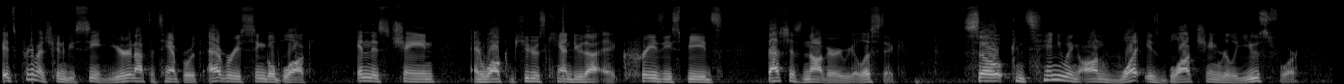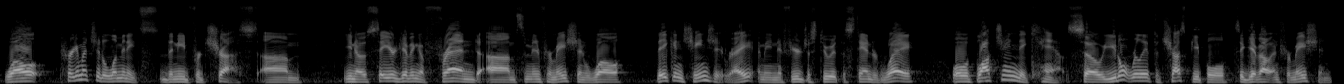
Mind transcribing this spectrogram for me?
it's pretty much going to be seen. You're going to have to tamper with every single block in this chain, and while computers can do that at crazy speeds, that's just not very realistic. So continuing on, what is blockchain really used for? Well, pretty much it eliminates the need for trust. Um, you know, say you're giving a friend um, some information, well, they can change it, right? I mean, if you're just do it the standard way, well, with blockchain, they can't. So you don't really have to trust people to give out information.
